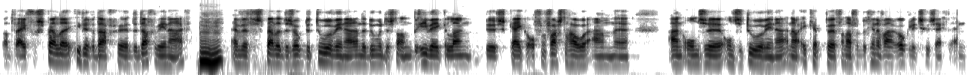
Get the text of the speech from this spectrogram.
want wij voorspellen iedere dag eh, de dagwinnaar. En we voorspellen dus ook de toerwinnaar. En dat doen we dus dan drie weken lang. Dus kijken of we vasthouden aan, eh, aan onze, onze toerwinnaar. Nou, ik heb vanaf het begin af aan Roglic gezegd. En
